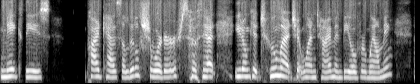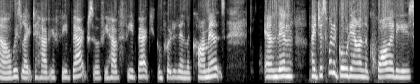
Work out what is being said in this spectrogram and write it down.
make these podcasts a little shorter so that you don't get too much at one time and be overwhelming. I always like to have your feedback. So if you have feedback, you can put it in the comments. And then I just want to go down the qualities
